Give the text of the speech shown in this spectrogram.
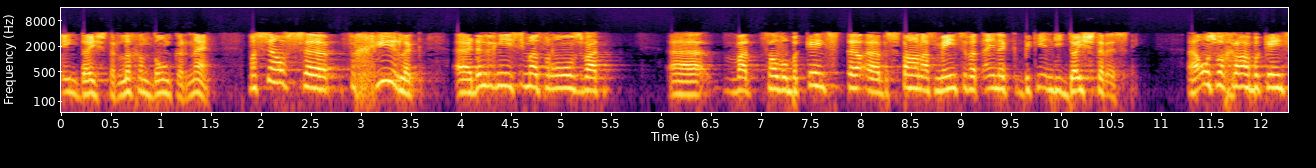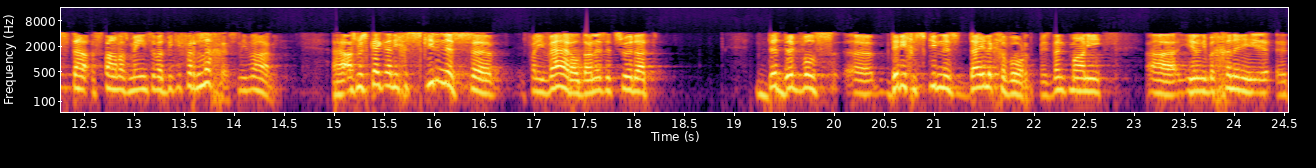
en duister, lig en donker, né? Nee. Maar selfs uh figuurlik, uh dink ek nie is iemand van ons wat uh wat sal wel bekend stel, uh, bestaan as mense wat eintlik bietjie in die duister is nie. Uh ons wil graag bekend sta, staan as mense wat bietjie verlig is, nie waar nie? Uh as mens kyk na die geskiedenis uh van die wêreld, dan is dit so dat dit dit wels uh dit die geskiedenis duidelik geword. Mens dink maar aan die uh hier in die begin in die uh,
